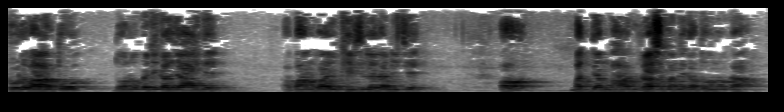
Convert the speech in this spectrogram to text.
थूल भाग तो दोनों के निकल जाएँगे, अपान वायु खींच लेगा नीचे, और मध्यम भाग रस बनेगा दोनों का,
